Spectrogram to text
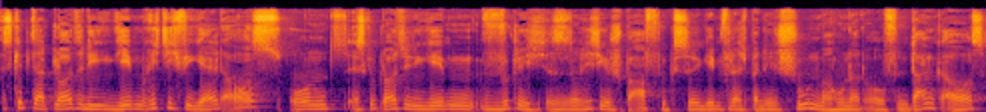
Es gibt halt Leute, die geben richtig viel Geld aus und es gibt Leute, die geben wirklich, das sind richtige Sparfüchse, geben vielleicht bei den Schuhen mal 100 Euro für einen Dank aus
